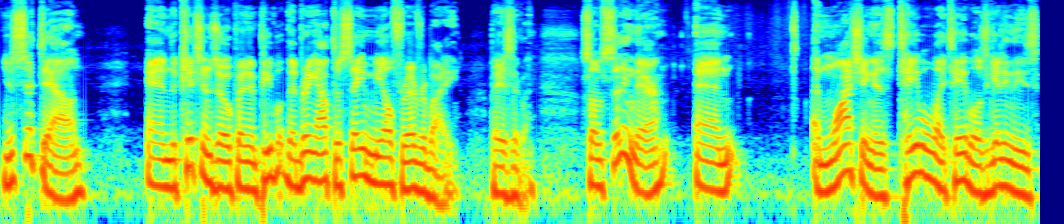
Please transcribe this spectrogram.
You sit down and the kitchen's open and people they bring out the same meal for everybody basically so i'm sitting there and i'm watching as table by table is getting these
